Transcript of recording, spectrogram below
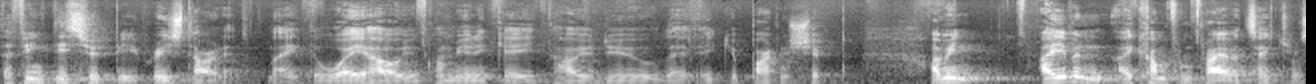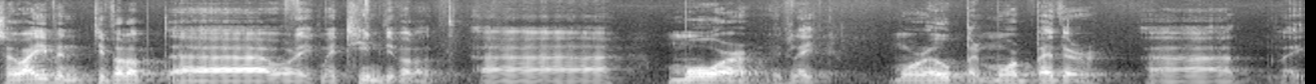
I think this should be restarted, like the way how you communicate, how you do like, your partnership. I mean, I even I come from private sector, so I even developed, uh, or like my team developed, uh, more like more open, more better uh, like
